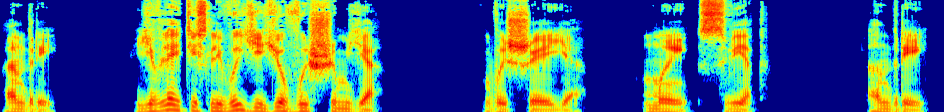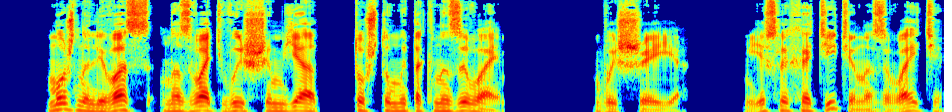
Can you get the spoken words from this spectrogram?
Андрей. Являетесь ли вы ее высшим Я? Высшее Я. Мы — свет. Андрей. Можно ли вас назвать высшим «я» то, что мы так называем? Высшее «я». Если хотите, называйте.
